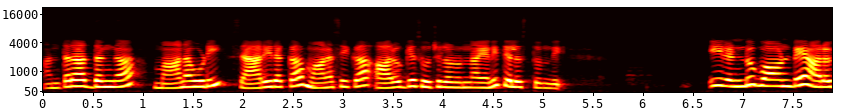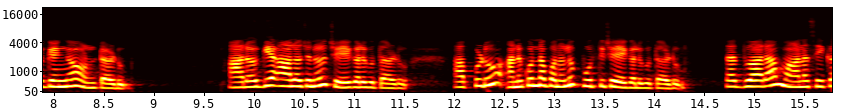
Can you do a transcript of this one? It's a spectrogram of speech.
అంతరార్థంగా మానవుడి శారీరక మానసిక ఆరోగ్య సూచనలున్నాయని తెలుస్తుంది. ఈ రెండు బాగుంటే ఆరోగ్యంగా ఉంటాడు. ఆరోగ్య ఆలోచనలు చేయగలుగుతాడు. అప్పుడు అనుకున్న పనులు పూర్తి చేయగలుగుతాడు. తద్వారా మానసిక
